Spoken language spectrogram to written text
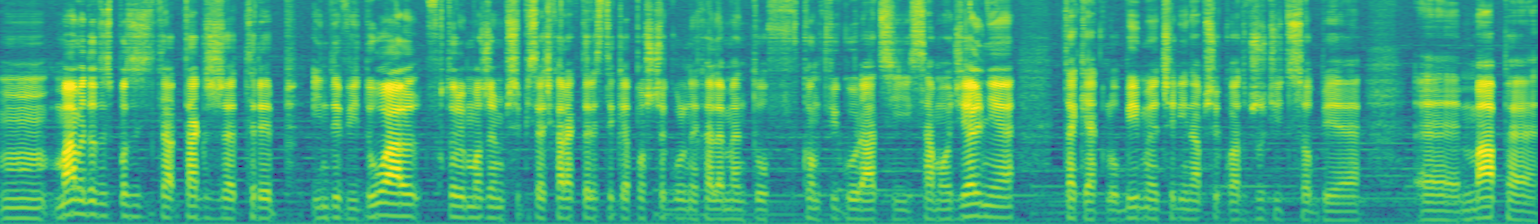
Mm, Mamy do dyspozycji ta, także tryb indywidual, w którym możemy przypisać charakterystykę poszczególnych elementów w konfiguracji samodzielnie, tak jak lubimy, czyli na przykład wrzucić sobie e, mapę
